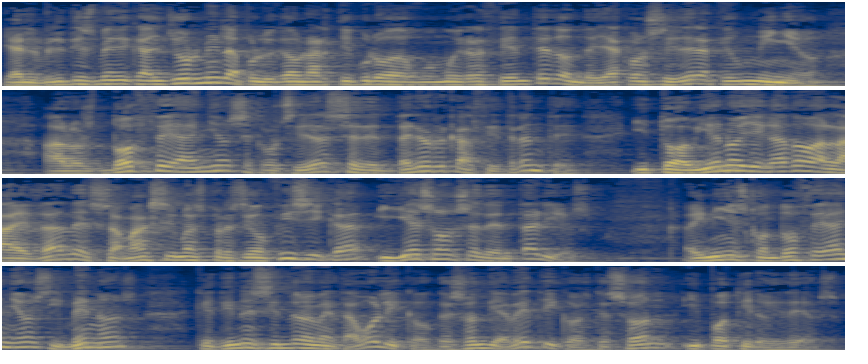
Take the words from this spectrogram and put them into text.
Y en el British Medical Journal ha publicado un artículo muy reciente donde ya considera que un niño a los 12 años se considera sedentario recalcitrante y todavía no ha llegado a la edad de esa máxima expresión física y ya son sedentarios. Hay niños con 12 años y menos que tienen síndrome metabólico, que son diabéticos, que son hipotiroideos.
